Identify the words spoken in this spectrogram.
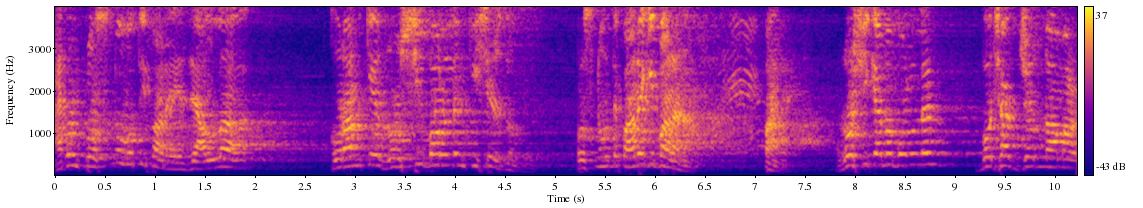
এখন প্রশ্ন হতে পারে যে আল্লাহ কোরআনকে রশি বললেন কিসের জন্য? প্রশ্ন হতে পারে কি পারে না? পারে। রশি কেন বললেন? বোঝার জন্য আমার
